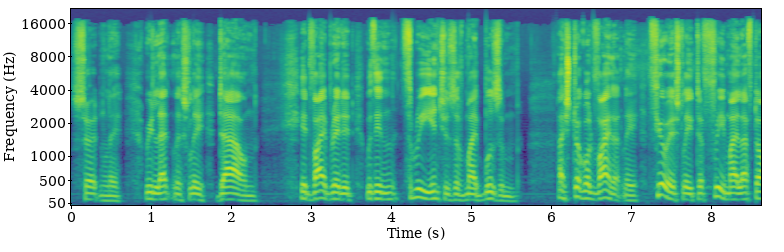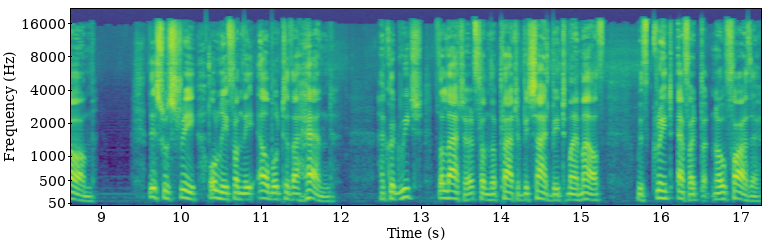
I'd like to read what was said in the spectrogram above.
certainly, relentlessly down. It vibrated within three inches of my bosom. I struggled violently, furiously, to free my left arm. This was free only from the elbow to the hand. I could reach the latter from the platter beside me to my mouth with great effort, but no farther.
